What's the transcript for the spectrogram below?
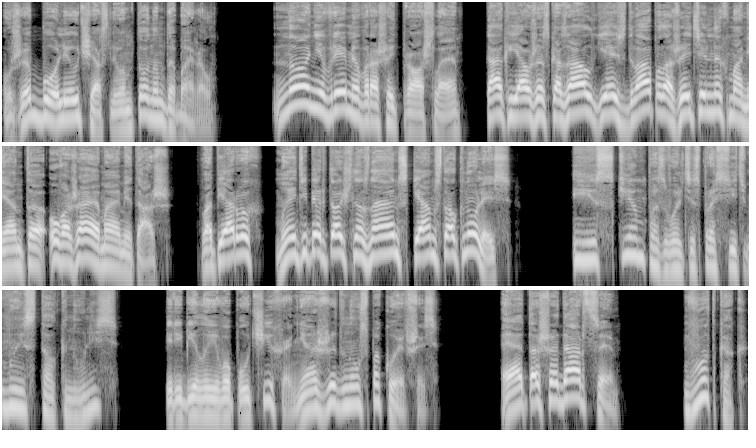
уже более участливым тоном добавил. «Но не время ворошить прошлое. Как я уже сказал, есть два положительных момента, уважаемый Амитаж. Во-первых, мы теперь точно знаем, с кем столкнулись». «И с кем, позвольте спросить, мы столкнулись?» — перебила его паучиха, неожиданно успокоившись. «Это шедарцы». «Вот как.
